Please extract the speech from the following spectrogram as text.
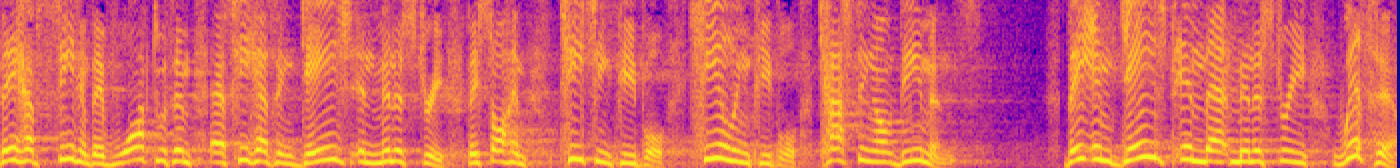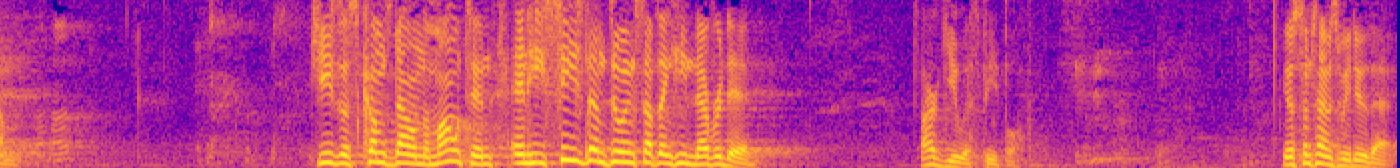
they, have seen him. They've walked with him as he has engaged in ministry. They saw him teaching people, healing people, casting out demons. They engaged in that ministry with him. Jesus comes down the mountain and he sees them doing something he never did argue with people. You know, sometimes we do that.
